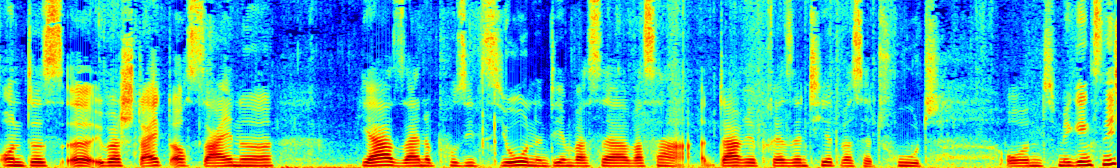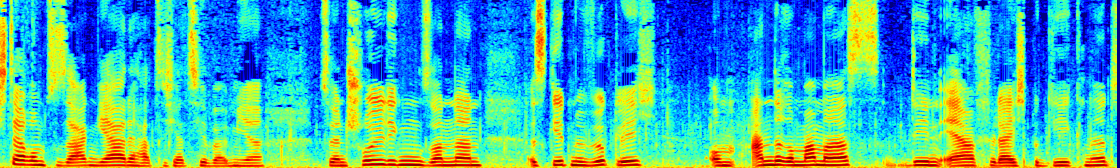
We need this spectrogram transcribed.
Und das äh, übersteigt auch seine, ja, seine Position in dem, was er, was er da repräsentiert, was er tut. Und mir ging es nicht darum zu sagen, ja, der hat sich jetzt hier bei mir zu entschuldigen, sondern es geht mir wirklich um andere Mamas, denen er vielleicht begegnet,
